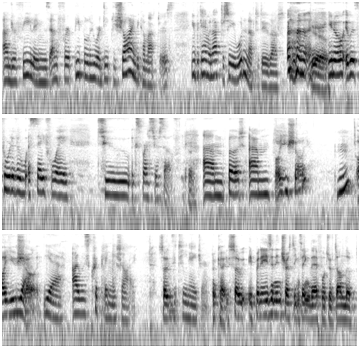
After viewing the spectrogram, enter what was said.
and your feelings. And for people who are deeply shy and become actors, you became an actor so you wouldn't have to do that. Yeah. You know, it was sort of a, a safe way to express yourself. Okay. Um, but um, Are you shy? Hmm? Are you yeah, shy? Yeah, I was cripplingly shy So as a teenager. Okay, so it, but it is an interesting thing, therefore, to have done the,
